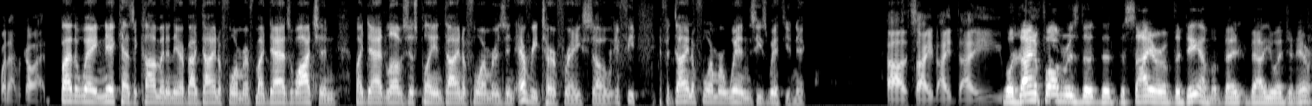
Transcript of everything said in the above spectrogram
Whatever. Go ahead. By the way, Nick has a comment in there about Dynaformer. If my dad's watching, my dad loves just playing Dynaformers in every turf race race. So if he if a Dynaformer wins, he's with you, Nick. Uh, sorry, I, I. Well, Dynaformer is the, the the sire of the dam of value engineering.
